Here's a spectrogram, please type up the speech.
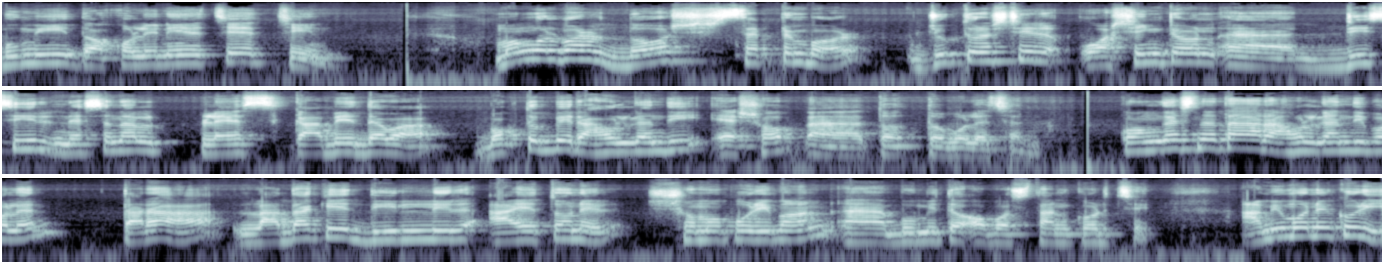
ভূমি দখলে নিয়েছে চীন। মঙ্গলবার দশ সেপ্টেম্বর যুক্তরাষ্ট্রের ওয়াশিংটন ডিসির ন্যাশনাল প্লেস কাবে দেওয়া বক্তব্যে রাহুল গান্ধী এসব তথ্য বলেছেন। কংগ্রেস নেতা রাহুল গান্ধী বলেন, তারা লাদাখে দিল্লির আয়তনের সমপরিমাণ ভূমিতে অবস্থান করছে। আমি মনে করি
